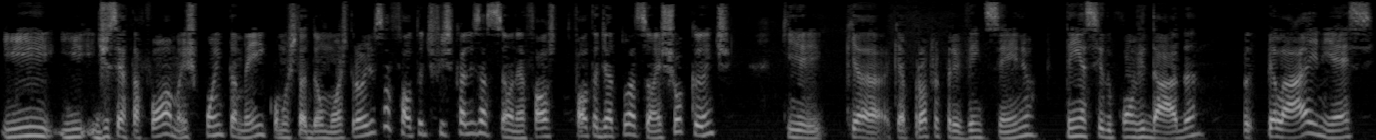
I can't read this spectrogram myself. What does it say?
e, e, de certa forma, expõe também, como o Estadão mostra hoje, essa falta de fiscalização, né? falta de atuação. É chocante que, que, a, que a própria Prevent Senior tenha sido convidada pela ANS,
